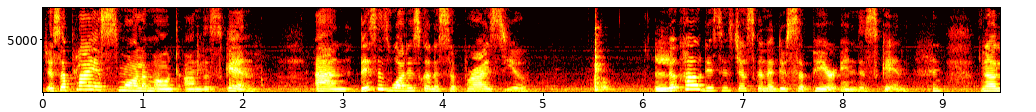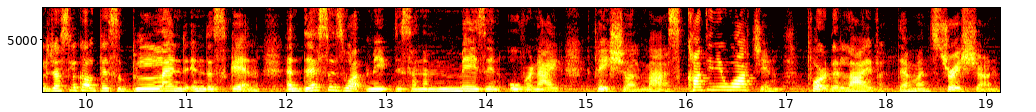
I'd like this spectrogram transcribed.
just apply a small amount on the skin. And this is what is going to surprise you. Look how this is just going to disappear in the skin. Now just look how this blend in the skin. And this is what makes this an amazing overnight facial mask. Continue watching for the live demonstration.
